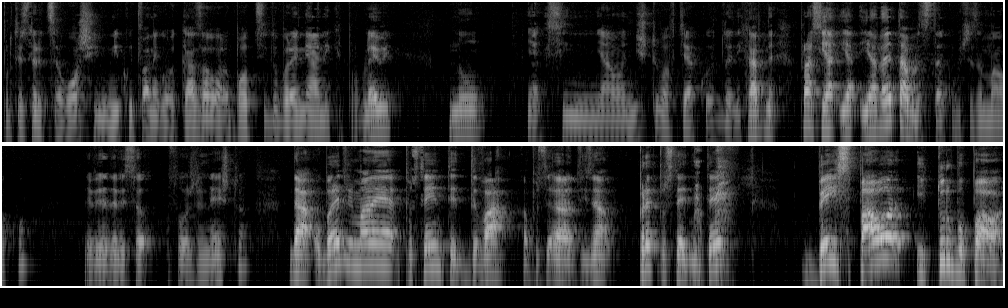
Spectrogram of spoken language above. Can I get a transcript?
процесорите са лоши, никой това не го е казал, работи си добре, няма никакви проблеми, но някакси няма нищо в тях, което да ни хапне. Прави, я, я, я дай таблицата, ако обича за малко, да видя дали са сложили нещо. Да, обърнете внимание, последните два, а, а, извинявам, предпоследните, Base Power и Turbo Power.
